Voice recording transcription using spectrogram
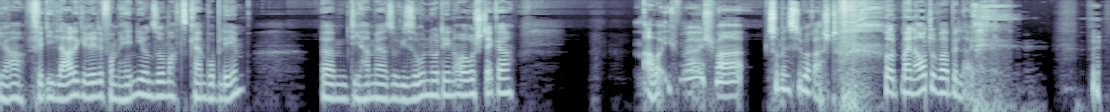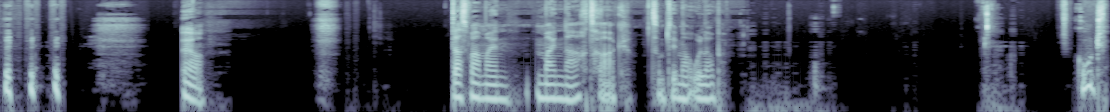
ja, für die Ladegeräte vom Handy und so macht es kein Problem. Ähm, die haben ja sowieso nur den Euro-Stecker. Aber ich, ich war zumindest überrascht. Und mein Auto war beleidigt. ja. Das war mein, mein Nachtrag zum Thema Urlaub. Gut.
